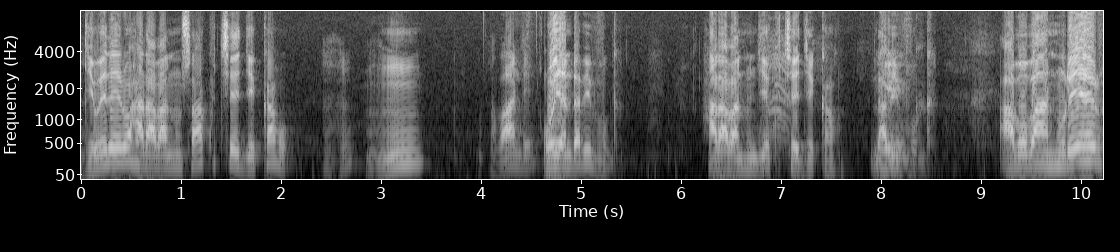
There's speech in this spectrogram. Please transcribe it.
Ngewe rero hari abantu nshaka kucyegekaho. Mm. abandi? Oya ndabivuga. Hari abantu ngiye kucyegekaho. Ndabivuga. Abo bantu rero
